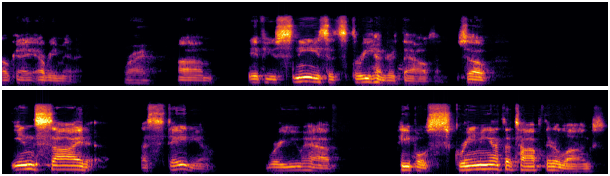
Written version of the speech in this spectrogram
okay, every minute. Right. Um, if you sneeze, it's 300,000. So inside a stadium where you have people screaming at the top of their lungs,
